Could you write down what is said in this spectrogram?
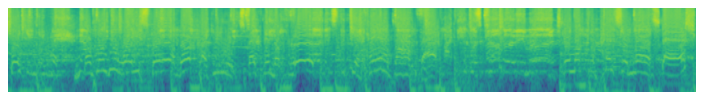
shaking your neck. Now pull your waist spread up like you expecting a flood. Stick your hand down back like you was covered in mud. Trim up your pencil mustache.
